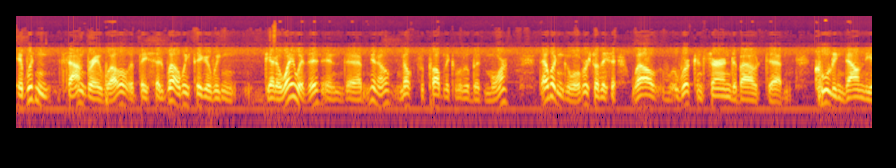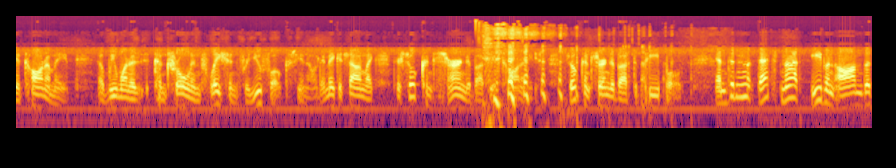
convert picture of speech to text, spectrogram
It wouldn't sound very well if they said, "Well, we figure we can get away with it and uh, you know milk the public a little bit more." That wouldn't go over. So they said, "Well, we're concerned about um, cooling down the economy. Uh, we want to control inflation for you folks." You know, they make it sound like they're so concerned about the economy, so concerned about the people. And then that's not even on the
